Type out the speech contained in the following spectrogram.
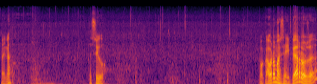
Venga. Te sigo. Poca broma si hay perros, ¿eh?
